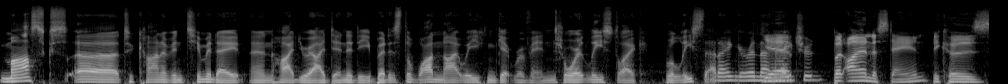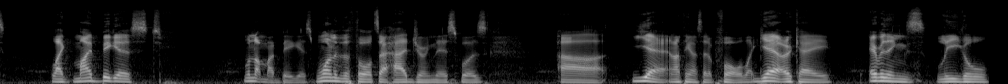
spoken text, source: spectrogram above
masks uh, to kind of intimidate and hide your identity, but it's the one night where you can get revenge or at least like release that anger and that yeah, hatred. But I understand because, like, my biggest, well, not my biggest, one of the thoughts I had during this was, uh, yeah, and I think I said it before, like, yeah, okay, everything's legal,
